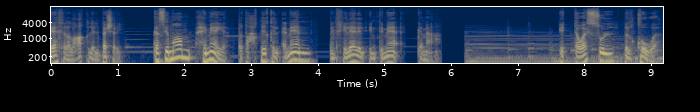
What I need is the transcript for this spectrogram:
داخل العقل البشري. كصمام حماية لتحقيق الأمان من خلال الانتماء جماعة. التوسل بالقوة.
